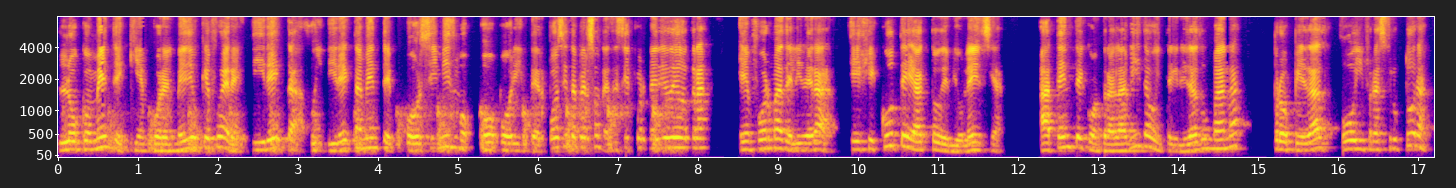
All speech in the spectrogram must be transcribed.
Lo comete quien por el medio que fuere, directa o indirectamente por sí mismo o por interpósita persona, es decir, por medio de otra, en forma deliberada, ejecute acto de violencia, atente contra la vida o integridad humana, propiedad o infraestructura,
